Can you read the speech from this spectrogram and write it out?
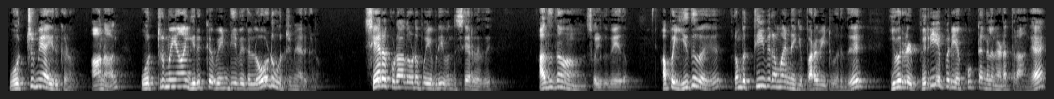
ஒற்றுமையாக இருக்கணும். ஆனால் ஒற்றுமையாக இருக்க வேண்டியவைகளோடு ஒற்றுமையாக இருக்கணும். சேரக்கூடாதோட போய் எப்படி வந்து சேர்றது? அதுதான் சொல்லுது வேதம். அப்போ இது ரொம்ப தீவிரமாக இன்னைக்கு பரவிட்டு வருது. இவர்கள் பெரிய பெரிய கூட்டங்களை நடத்துகிறாங்க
